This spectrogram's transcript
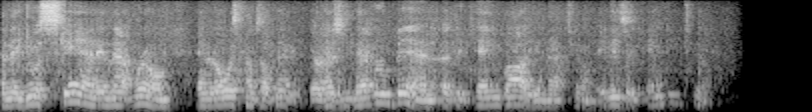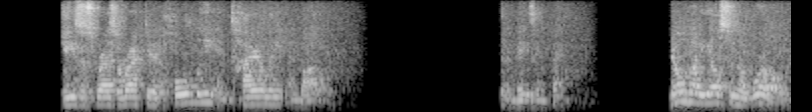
And they do a scan in that room, and it always comes up negative. There has never been a decaying body in that tomb. It is an empty tomb. Jesus resurrected wholly, entirely, and bodily. It's an amazing thing. Nobody else in the world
